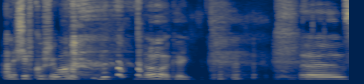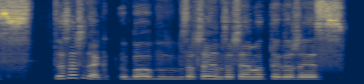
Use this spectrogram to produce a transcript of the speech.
Ale się wkurzyłam. O, okej. E, s- To znaczy tak, bo zacząłem, zacząłem od tego, że jest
